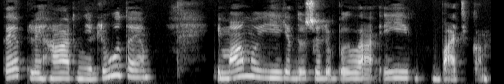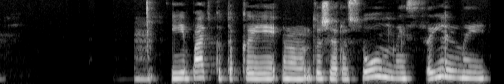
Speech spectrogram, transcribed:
теплі, гарні люди. І маму її я дуже любила, і батька. І батько такий е, дуже розумний, сильний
